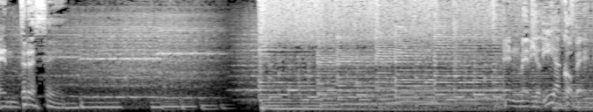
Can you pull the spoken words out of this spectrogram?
en 13. En Mediodía Cope,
